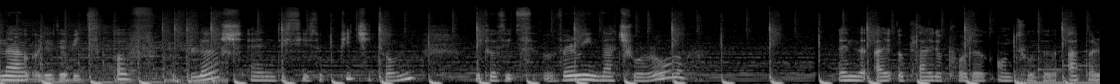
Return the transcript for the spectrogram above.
now a little bit of blush and this is a peachy tone because it's very natural. And I apply the product onto the apple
